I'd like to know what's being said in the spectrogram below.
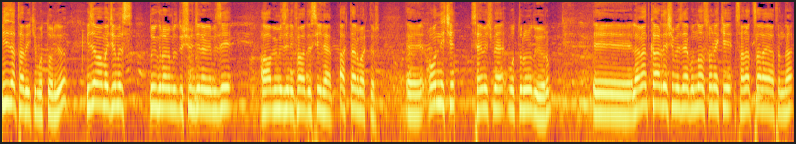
bizi de tabii ki mutlu oluyor. Bizim amacımız duygularımızı, düşüncelerimizi abimizin ifadesiyle aktarmaktır. E, onun için sevinç ve mutluluğunu duyuyorum. E, Levent kardeşimize bundan sonraki sanatsal hayatında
